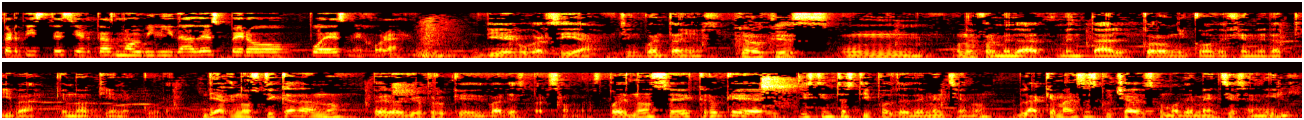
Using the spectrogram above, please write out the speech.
perdiste ciertas movilidades, pero puedes mejorar. Diego García, 50 años. Creo que es una enfermedad mental crónico-degenerativa que no tiene cura. Diagnosticada no, pero yo creo que varias personas. Pues no sé, creo que hay distintos tipos de demencia, ¿no? La que más he escuchado es como demencia senil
